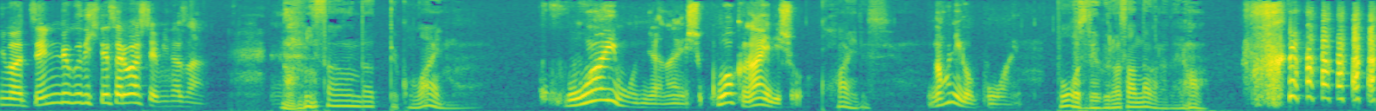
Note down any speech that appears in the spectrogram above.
今全力で否定されましたよ皆さんのみさんだって怖いもん。怖いもんじゃないでしょ怖くないでしょ怖いですよ。何が怖いの？坊主でグラさんだからだよ。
